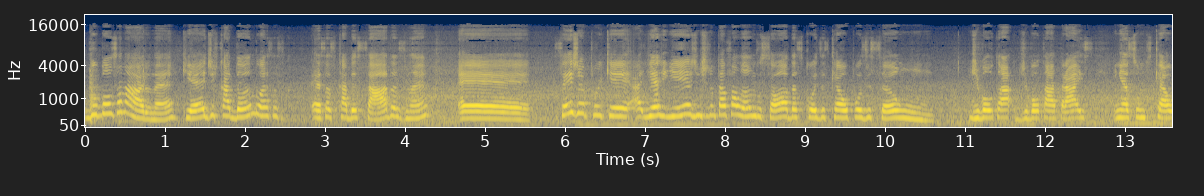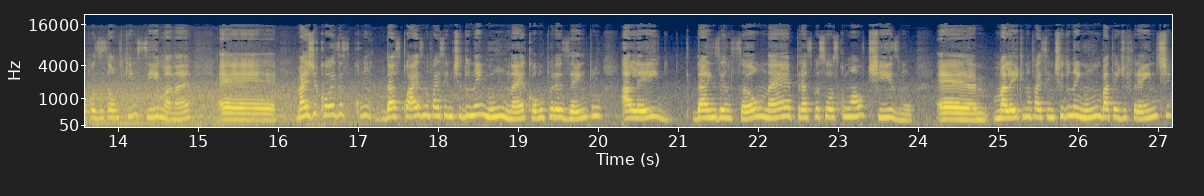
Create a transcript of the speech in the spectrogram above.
do Bolsonaro, né? Que é de ficar dando essas, essas cabeçadas, né? É, seja porque. E e a gente não está falando só das coisas que a oposição de voltar, de voltar atrás em assuntos que a oposição fica em cima, né? É, mas de coisas com, das quais não faz sentido nenhum, né? Como, por exemplo, a lei da isenção né, para as pessoas com autismo. É uma lei que não faz sentido nenhum bater de frente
